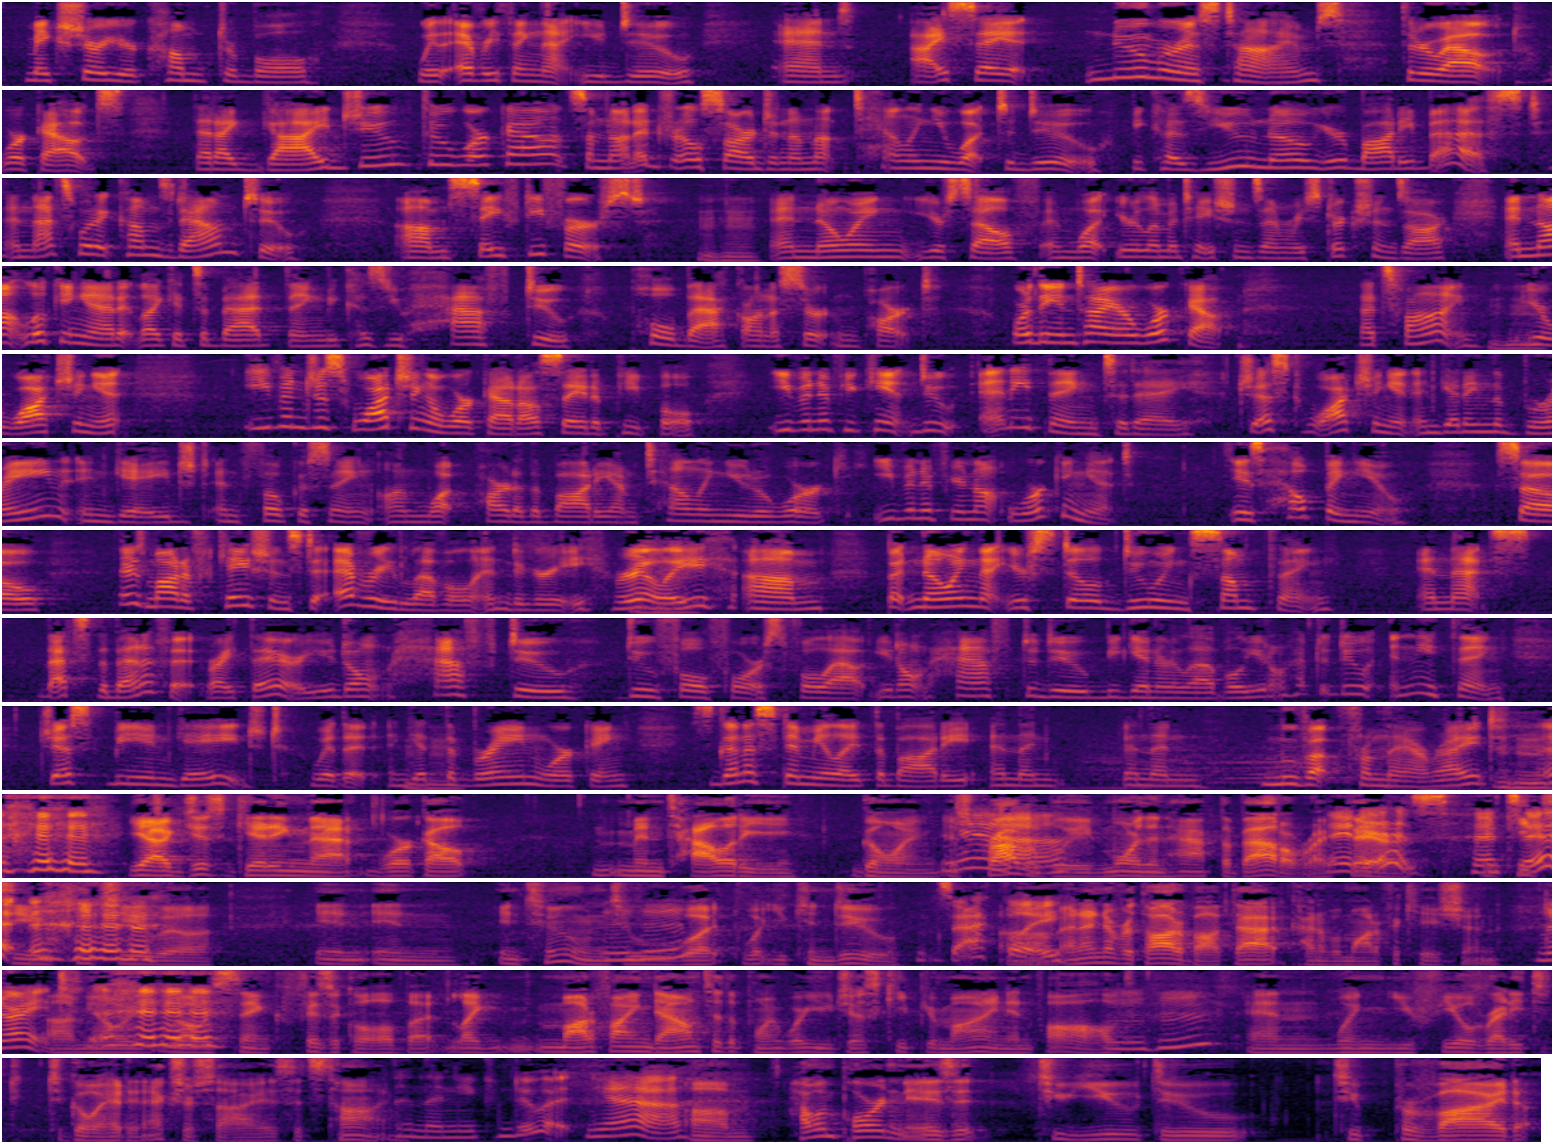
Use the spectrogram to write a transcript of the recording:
make sure you're comfortable with everything that you do. And I say it numerous times throughout workouts that I guide you through workouts. I'm not a drill sergeant. I'm not telling you what to do because you know your body best. And that's what it comes down to um, safety 1st And knowing yourself and what your limitations and restrictions are, and not looking at it like it's a bad thing because you have to pull back on a certain part or the entire workout. That's fine. You're watching it. Even just watching a workout, I'll say to people, even if you can't do anything today, just watching it and getting the brain engaged and focusing on what part of the body I'm telling you to work, even if you're not working it, is helping you. So there's modifications to every level and degree, really. Um, but knowing that you're still doing something, and that's that's the benefit right there. You don't have to do full force, full out. You don't have to do beginner level. You don't have to do anything. Just be engaged with it and get the brain working. It's going to stimulate the body and then and then move up from there, right? Yeah, just getting that workout mentality going is Yeah. probably more than half the battle right It there. is. That's keeps it. you keeps you uh, in in in tune to what what you can do. Exactly. Um, and I never thought about that kind of a modification. Right. Um, you know, we, we always think physical, but like modifying down to the point where you just keep your mind involved, Mm-hmm. and when you feel ready to to go ahead and exercise, it's time. and then you can do it. Yeah. Um, how important is it to you to to provide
